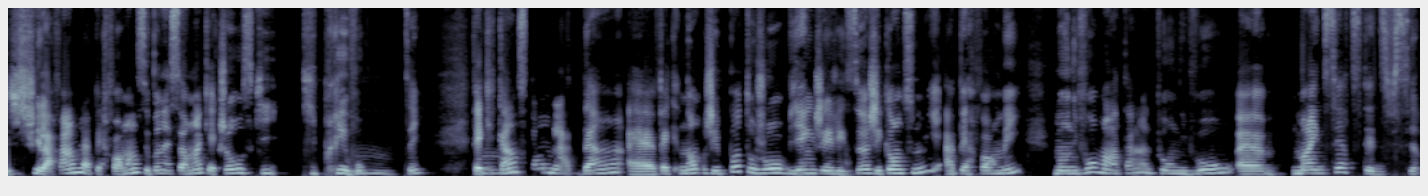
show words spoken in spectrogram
chez la femme la performance, c'est pas nécessairement quelque chose qui qui prévaut, tu sais. Fait que quand mmh. tu tombes là-dedans, euh, fait que non, j'ai pas toujours bien géré ça. J'ai continué à performer, mais au niveau mental, puis au niveau euh, mindset, c'était difficile.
